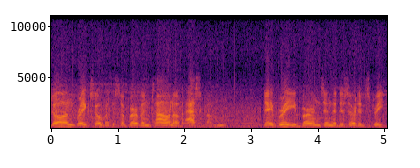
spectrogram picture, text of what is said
dawn breaks over the suburban town of Ascom, debris burns in the deserted streets.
